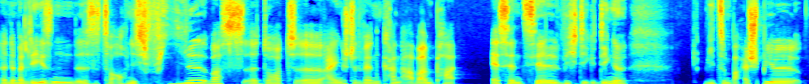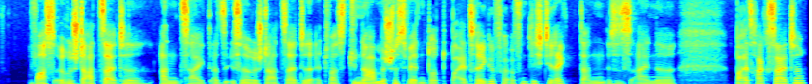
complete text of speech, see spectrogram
Äh, Lesen, das ist zwar auch nicht viel, was äh, dort äh, eingestellt werden kann, aber ein paar essentiell wichtige Dinge. Wie zum Beispiel, was eure Startseite anzeigt. Also ist eure Startseite etwas Dynamisches, werden dort Beiträge veröffentlicht direkt, dann ist es eine Beitragsseite,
